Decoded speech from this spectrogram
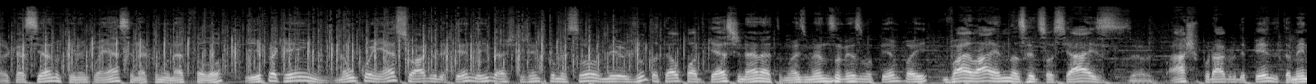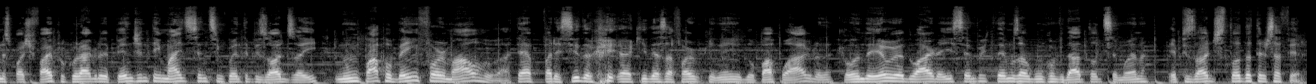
É o Cassiano, quem não conhece, né, como o Neto falou. E para quem não conhece o Agro Depende ainda, acho que a gente começou meio junto até o podcast, né, Neto? Mais ou menos no mesmo tempo aí. Vai lá, entra nas redes sociais, acho por Agro Depende, também no Spotify, procura Agro Depende, a gente tem mais de 150 episódios aí, num papo bem informal, até parecido aqui dessa forma que nem do Papo Agro, né? Onde eu e o Eduardo aí sempre temos algum convidado toda semana, episódios toda terça-feira.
